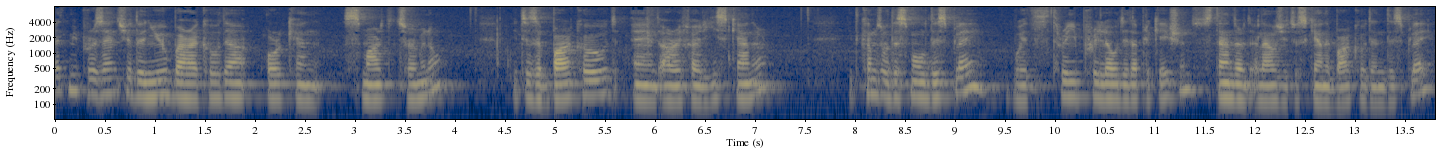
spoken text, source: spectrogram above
Let me present you the new Baracoda Orkan Smart Terminal. It is a barcode and RFID scanner. It comes with a small display with three preloaded applications. Standard allows you to scan a barcode and display.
